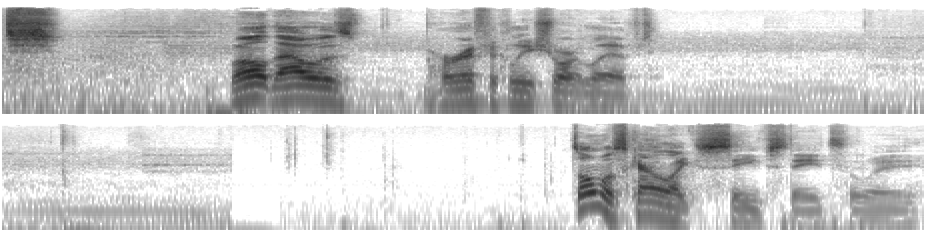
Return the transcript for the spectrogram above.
Well, that was horrifically short-lived. It's almost kind of like save states the way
